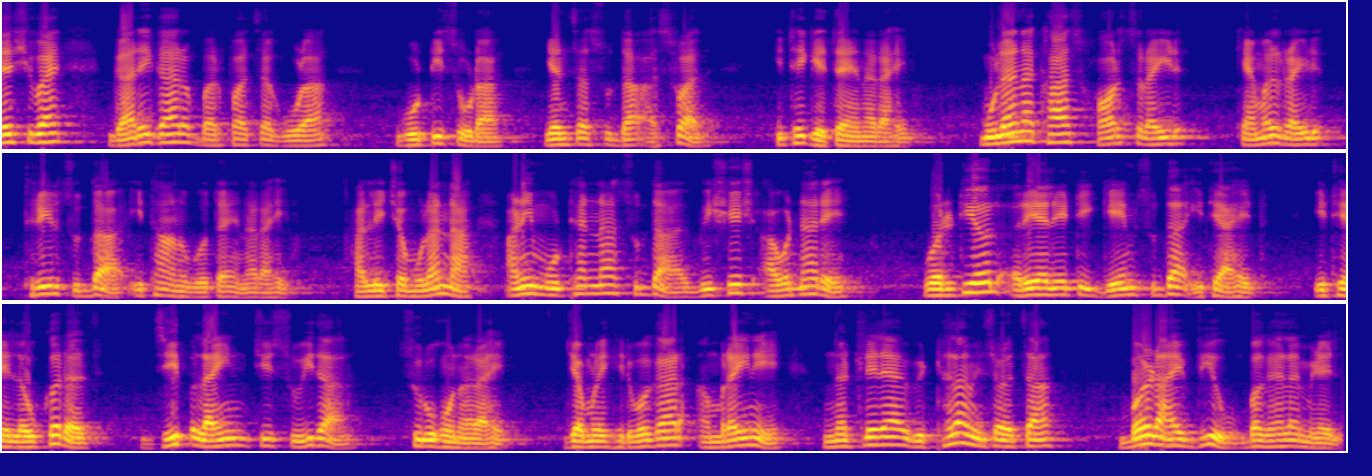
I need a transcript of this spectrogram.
त्याशिवाय गारेगार बर्फाचा गोळा गोटी सोडा यांचा सुद्धा आस्वाद इथे घेता येणार आहे. मुलांना खास हॉर्स राईड कॅमल राईड थ्रिलसुद्धा इथं अनुभवता येणार आहे. हल्लीच्या मुलांना आणि मोठ्यांनासुद्धा विशेष आवडणारे व्हर्च्युअल रिॲलिटी गेमसुद्धा इथे आहेत. इथे लवकरच झिप लाईनची सुविधा सुरू होणार आहे. ज्यामुळे हिरवगार अमराईने नटलेल्या विठ्ठला मिसळचा बर्ड आय व्ह्यू बघायला मिळेल.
